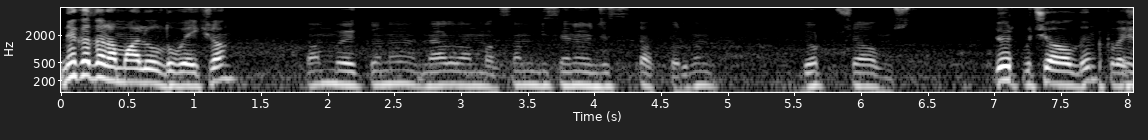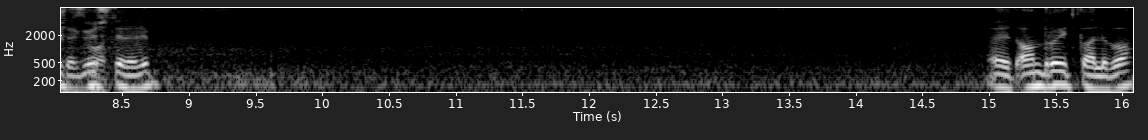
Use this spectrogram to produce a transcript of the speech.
Ne kadar mal oldu bu ekran? Ben bu ekranı nereden baksam bir sene öncesi taktırdım. 4.5'a almıştım. 4.5 aldın. Arkadaşlar Hepsi var. gösterelim. Evet Android galiba.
